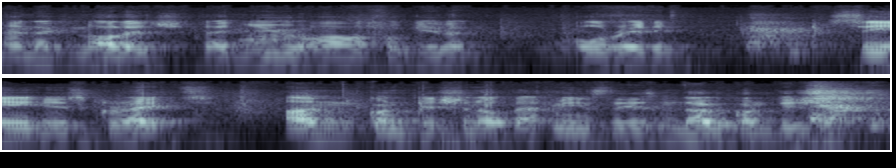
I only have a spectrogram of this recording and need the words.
and acknowledge that you are forgiven already. See His great unconditional. That means there's no conditions.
